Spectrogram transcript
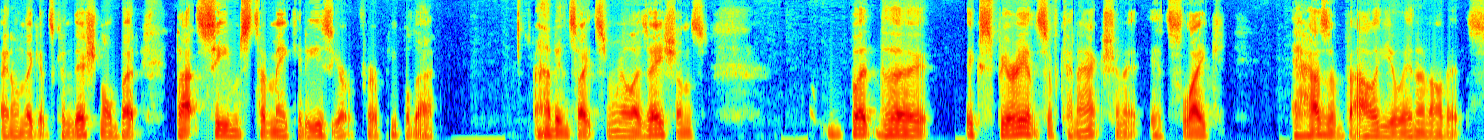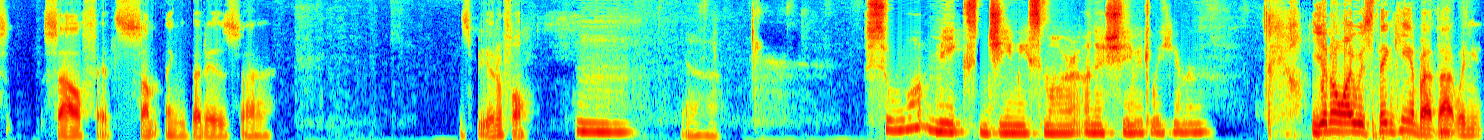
I don't think it's conditional, but that seems to make it easier for people to have insights and realizations. But the experience of connection, it, it's like it has a value in and of itself. It's something that is uh, it's beautiful. Mm. Yeah. So, what makes Jamie Smart unashamedly human? You know, I was thinking about that when you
